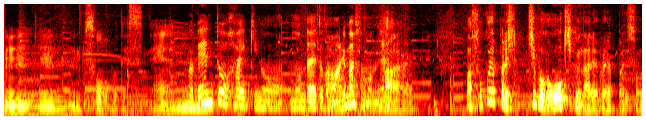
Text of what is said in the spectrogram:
うん。そうですね。弁当廃棄の問題とかもありましたもんね。はい、まあ、そこやっぱり規模が大きくなればやっぱりその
